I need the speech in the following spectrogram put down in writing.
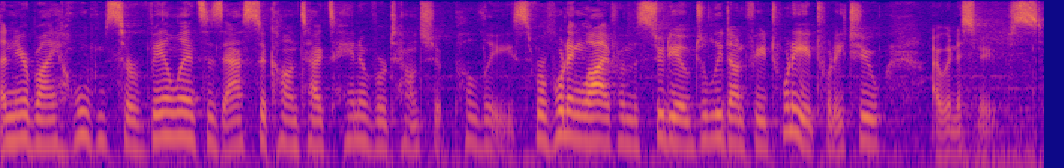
a nearby home surveillance is asked to contact Hanover Township Police. Reporting live from the studio, Julie Dunphy, 2822 Eyewitness News.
